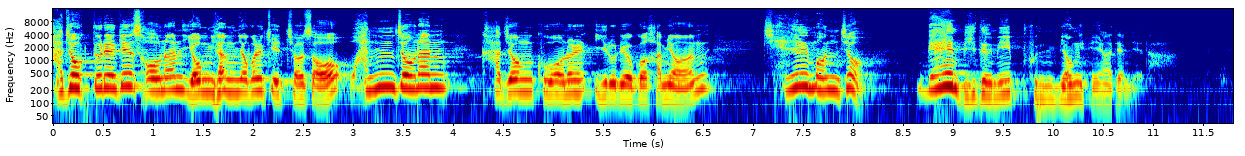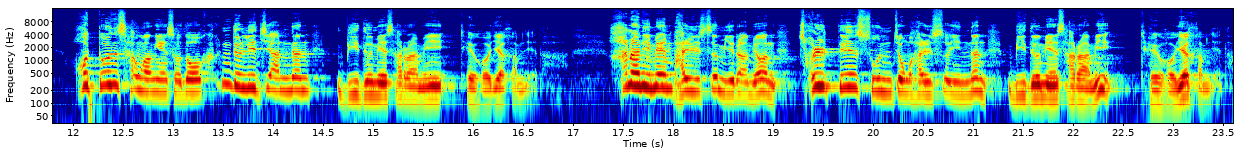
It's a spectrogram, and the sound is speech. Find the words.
가족들에게 선한 영향력을 끼쳐서 완전한 가정 구원을 이루려고 하면 제일 먼저 내 믿음이 분명해야 됩니다. 어떤 상황에서도 흔들리지 않는 믿음의 사람이 되어야 합니다. 하나님의 말씀이라면 절대 순종할 수 있는 믿음의 사람이 되어야 합니다.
